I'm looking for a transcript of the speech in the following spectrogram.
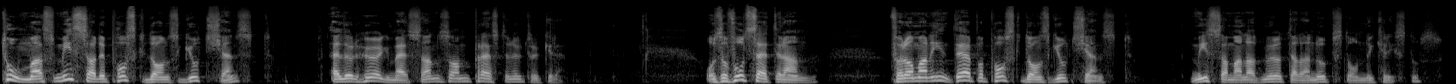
Thomas missade påskdagens gudstjänst, eller högmässan som prästen uttrycker det. Och så fortsätter han, för om man inte är på påskdagens gudstjänst missar man att möta den uppståndne Kristus.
